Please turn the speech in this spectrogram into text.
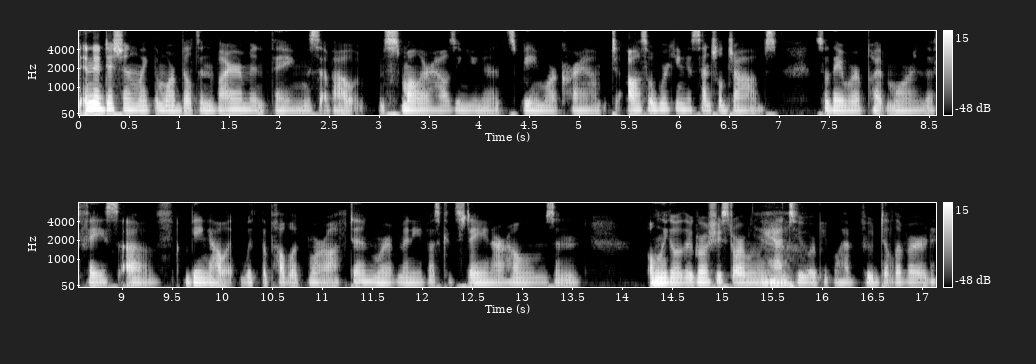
In addition, like the more built environment things about smaller housing units being more cramped, also working essential jobs. So they were put more in the face of being out with the public more often, where many of us could stay in our homes and only go to the grocery store when we had to, or people have food delivered.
